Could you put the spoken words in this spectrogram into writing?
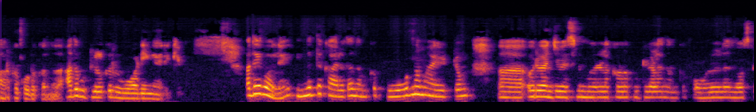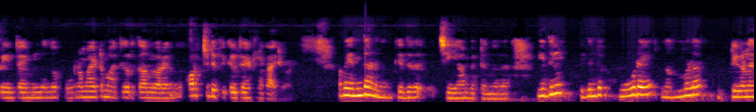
അവർക്ക് കൊടുക്കുന്നത്. അത് കുട്ടികൾക്ക് റിവാർഡിങ് ആയിരിക്കും. അതേപോലെ ഇന്നത്തെ കാലത്ത് നമുക്ക് പൂർണമായിട്ടും ഒരു അഞ്ച് വയസ്സിന് മുകളിലൊക്കെ ഉള്ള കുട്ടികളെ നമുക്ക് ഫോണിൽ നിന്നോ സ്ക്രീൻ ടൈമിൽ നിന്നോ പൂർണമായിട്ട് മാറ്റി നിർത്തുക എന്ന് പറയുന്നത് കുറച്ച് ഡിഫിക്കൽട്ട് ആയിട്ടുള്ള കാര്യമാണ്. അപ്പോൾ എന്താണ് നമുക്കിത് ചെയ്യാൻ പറ്റുന്നത്? ഇതിൽ ഇതിന്റെ കൂടെ നമ്മൾ കുട്ടികളെ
